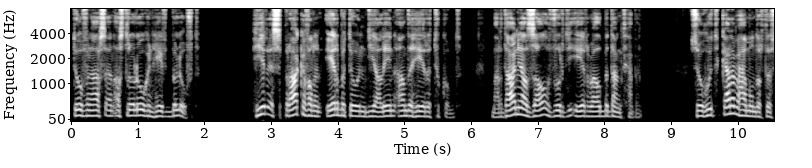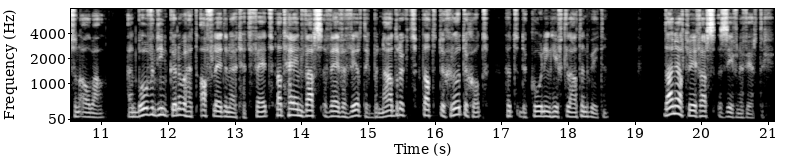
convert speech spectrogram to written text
tovenaars en astrologen heeft beloofd. Hier is sprake van een eerbetoon die alleen aan de Heere toekomt, maar Daniel zal voor die eer wel bedankt hebben. Zo goed kennen we hem ondertussen al wel. En bovendien kunnen we het afleiden uit het feit dat hij in vers 45 benadrukt dat de grote God het de koning heeft laten weten. Daniel 2, vers 47.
